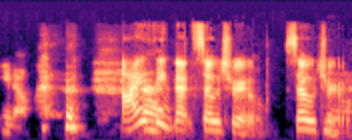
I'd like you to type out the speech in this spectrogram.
you know. I um, think that's so true. So true. Yeah.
